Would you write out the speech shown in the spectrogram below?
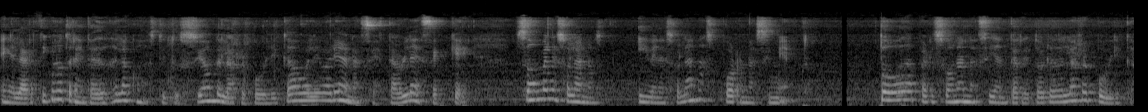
En el artículo 32 de la Constitución de la República Bolivariana se establece que son venezolanos y venezolanas por nacimiento. Toda persona nacida en territorio de la República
